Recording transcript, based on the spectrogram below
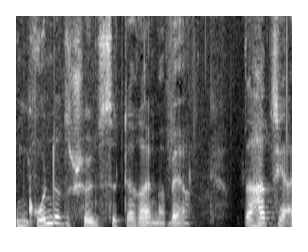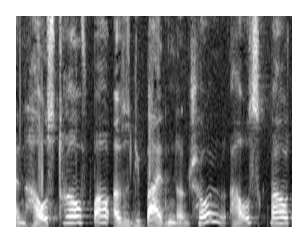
im Grunde das schönste Terrain in Mabea. Da hat sie ein Haus drauf gebaut, also die beiden dann schon, ein Haus gebaut,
